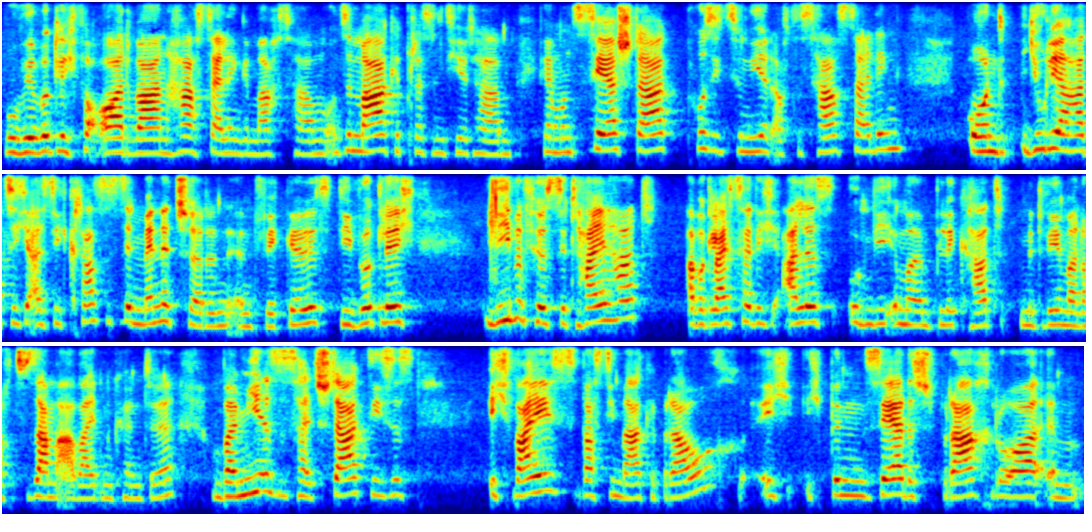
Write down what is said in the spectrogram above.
wo wir wirklich vor Ort waren, Haarstyling gemacht haben, unsere Marke präsentiert haben. Wir haben uns sehr stark positioniert auf das Haarstyling. Und Julia hat sich als die krasseste Managerin entwickelt, die wirklich Liebe fürs Detail hat, aber gleichzeitig alles irgendwie immer im Blick hat, mit wem man noch zusammenarbeiten könnte. Und bei mir ist es halt stark dieses, ich weiß, was die Marke braucht. Ich, ich bin sehr das Sprachrohr im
